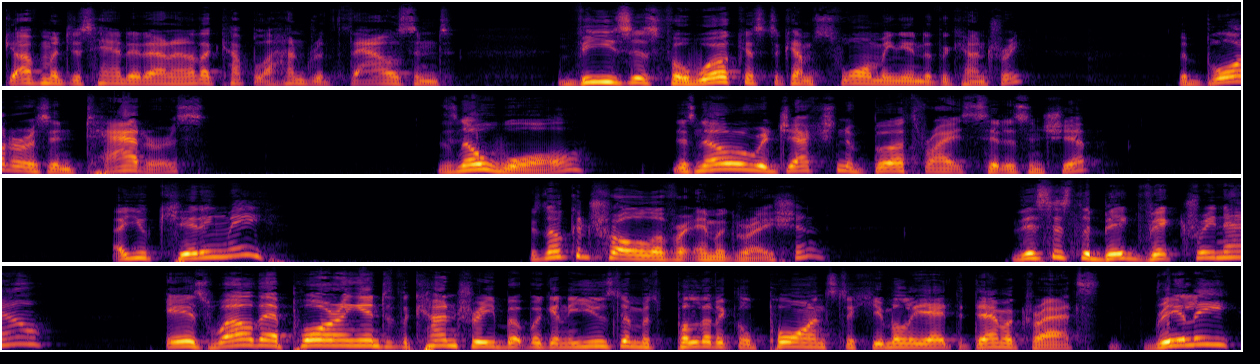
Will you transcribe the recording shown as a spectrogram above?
Government just handed out another couple of hundred thousand visas for workers to come swarming into the country. The border is in tatters. There's no wall. There's no rejection of birthright citizenship. Are you kidding me? There's no control over immigration. This is the big victory now? Is, well, they're pouring into the country, but we're going to use them as political pawns to humiliate the Democrats. Really?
